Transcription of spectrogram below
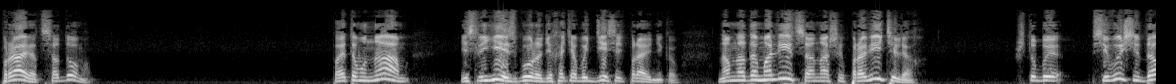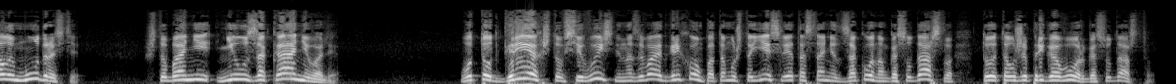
правят Содомом. Поэтому нам, если есть в городе хотя бы 10 праведников, нам надо молиться о наших правителях, чтобы Всевышний дал им мудрости, чтобы они не узаканивали вот тот грех, что Всевышний называет грехом, потому что если это станет законом государства, то это уже приговор государству.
